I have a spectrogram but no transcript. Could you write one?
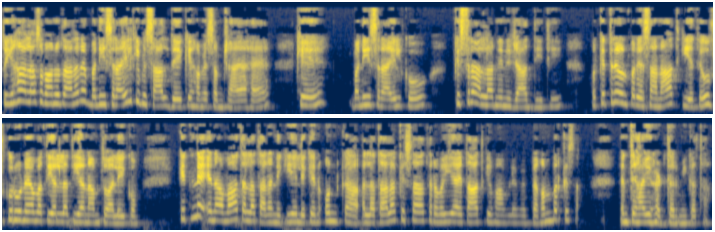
تو یہاں اللہ سبحان تعالیٰ نے بنی اسرائیل کی مثال دے کے ہمیں سمجھایا ہے کہ بنی اسرائیل کو کس طرح اللہ نے نجات دی تھی اور کتنے ان پر احسانات کیے تھے۔ اس گرو نعمت اللہ تیا نام تو علیکم۔ کتنے انعامات اللہ تعالیٰ نے کیے، لیکن ان کا اللہ تعالیٰ کے ساتھ رویہ اطاعت کے معاملے میں، پیغمبر کے ساتھ۔ انتہائی ہٹ دھرمی کا تھا۔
